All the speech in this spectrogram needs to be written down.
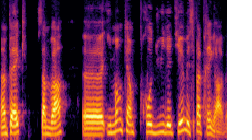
Un pec, ça me va. Il manque un produit laitier, mais c'est pas très grave.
